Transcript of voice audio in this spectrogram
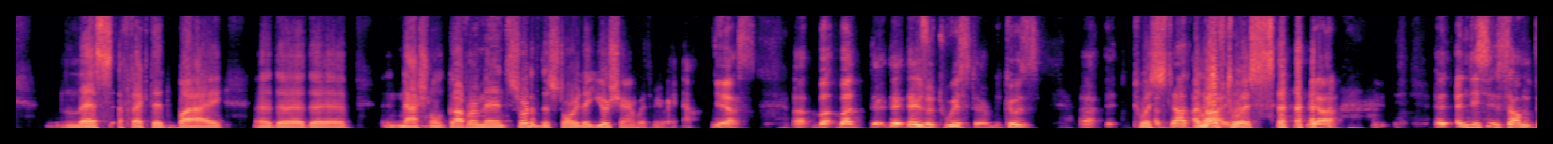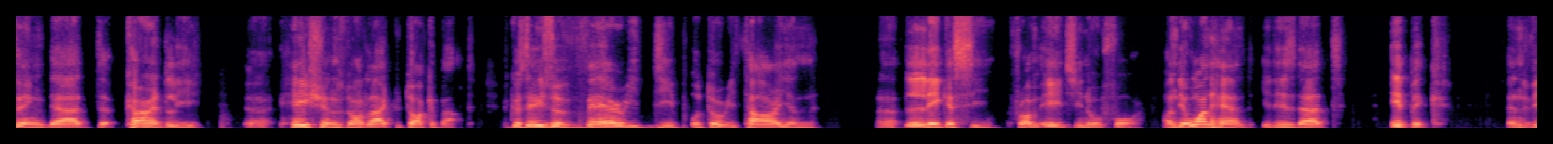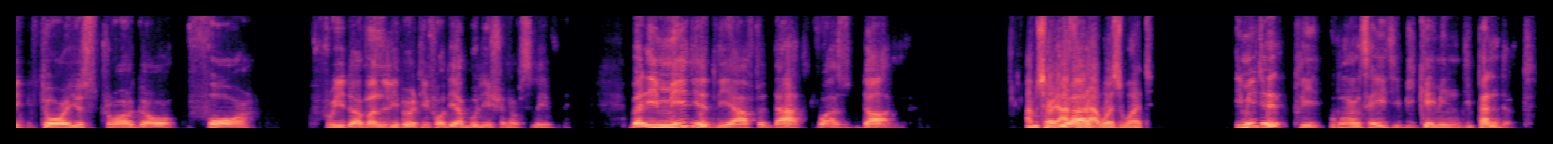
less affected by uh, the the national government. Sort of the story that you're sharing with me right now. Yes, uh, but but th- th- there's a twister because uh, twist. Time, I love twists. yeah, and this is something that currently uh, Haitians don't like to talk about because there is a very deep authoritarian uh, legacy from 1804. On the one hand, it is that epic and victorious struggle for freedom and liberty for the abolition of slavery. But immediately after that was done. I'm sorry, after had, that was what? Immediately, once Haiti became independent,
